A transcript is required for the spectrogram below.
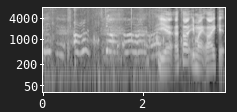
this is awesome. Yeah, I thought you might like it.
